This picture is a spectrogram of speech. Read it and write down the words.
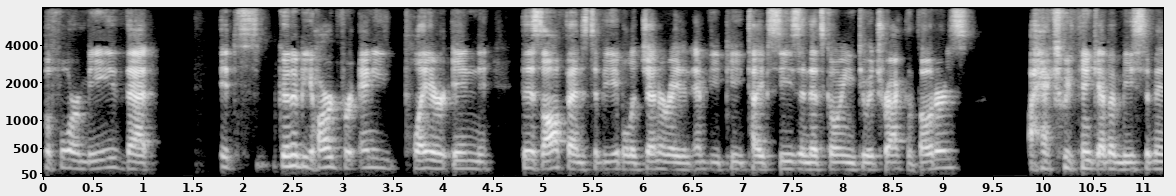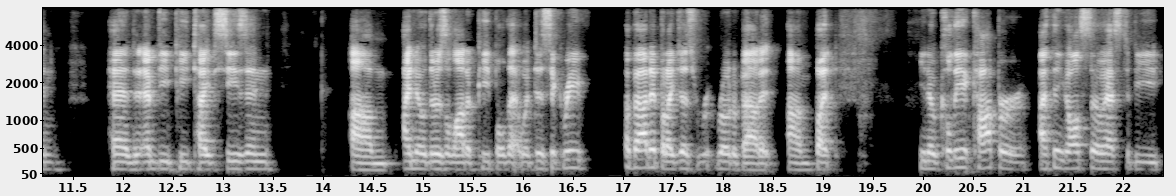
before me that it's going to be hard for any player in this offense to be able to generate an MVP type season that's going to attract the voters. I actually think Emma Meesseman had an MVP type season. Um, I know there's a lot of people that would disagree about it, but I just wrote about it. Um, but you know, Kahleah Copper, I think also has to be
